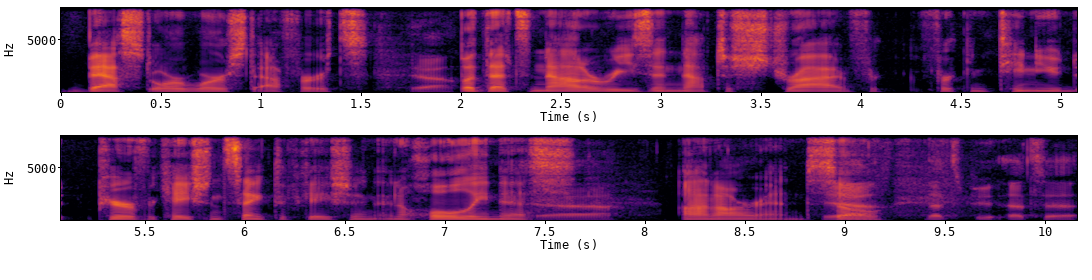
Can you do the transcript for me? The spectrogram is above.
best or worst efforts. Yeah. But that's not a reason not to strive for, for continued purification, sanctification, and holiness Yeah. on our end. So yeah, that's beau- that's a.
